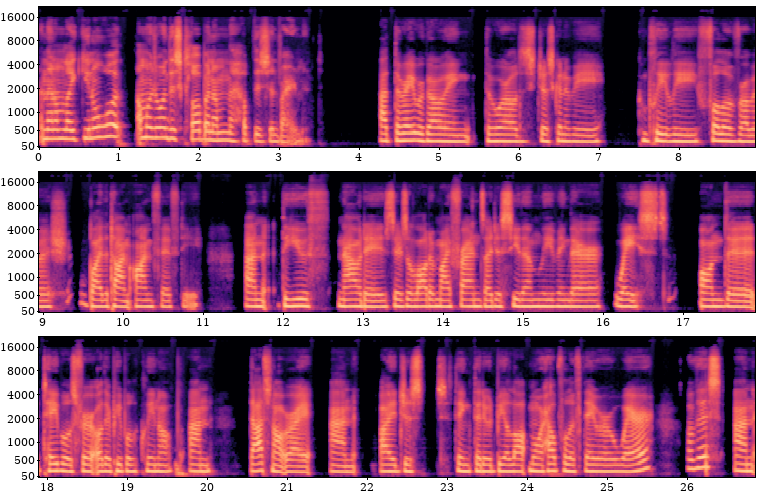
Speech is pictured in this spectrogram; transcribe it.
And then I'm like, you know what? I'm gonna join this club and I'm gonna help this environment. At the rate we're going, the world is just gonna be completely full of rubbish by the time I'm 50. And the youth nowadays, there's a lot of my friends, I just see them leaving their waste on the tables for other people to clean up. And that's not right. And I just think that it would be a lot more helpful if they were aware of this. And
